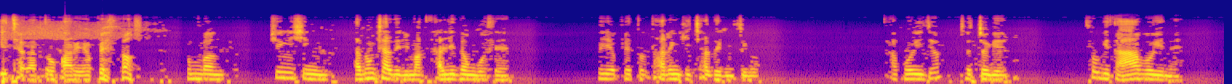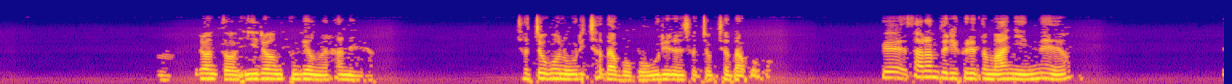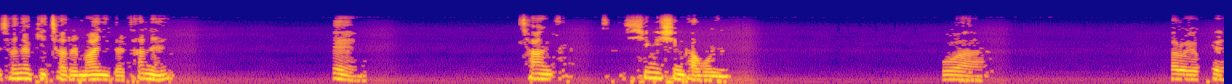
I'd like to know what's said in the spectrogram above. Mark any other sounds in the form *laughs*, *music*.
이 차가 또 바로 옆에서 *laughs* 금방 싱싱 자동차들이 막 달리던 곳에 그 옆에 또 다른 기차들이 지금 다 보이죠? 저쪽에 속이 다 보이네. 어, 이런 또 이런 구경을 하네요. 저쪽은 우리 쳐다보고 우리는 저쪽 쳐다보고 꽤 사람들이 그래도 많이 있네요. 저녁 기차를 많이들 타네. 네. 참 싱싱 가고 있네. 우와. 바로 옆에.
